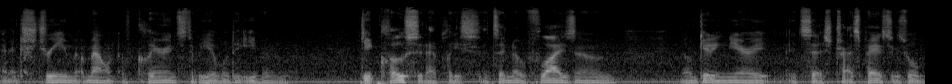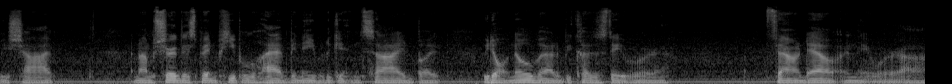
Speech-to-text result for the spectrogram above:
an extreme amount of clearance to be able to even get close to that place. It's a no fly zone. You know, getting near it, it says trespassers will be shot. And I'm sure there's been people who have been able to get inside, but we don't know about it because they were found out and they were, uh,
